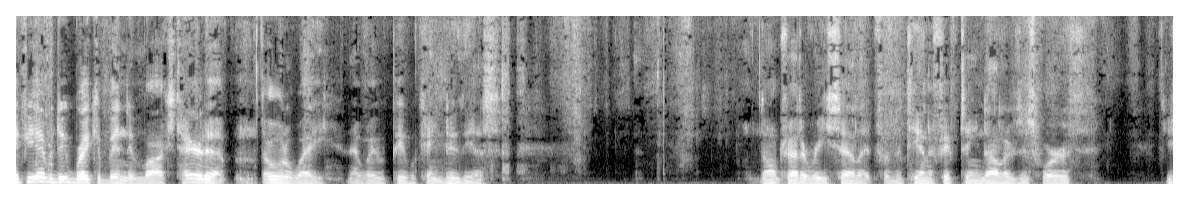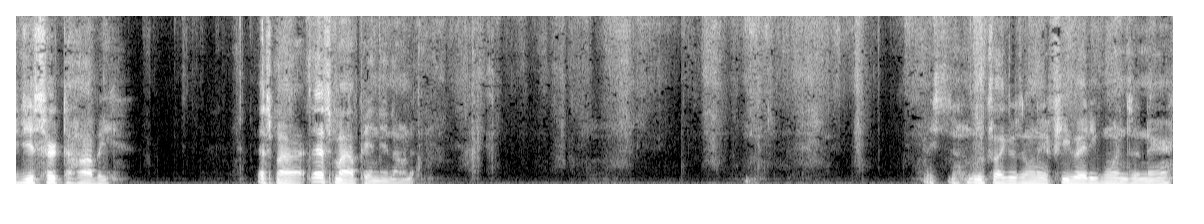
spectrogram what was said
If you ever do break a vending box, tear it up, throw it away. That way people can't do this. Don't try to resell it for the 10 or 15 dollars it's worth. You just hurt the hobby. That's my that's my opinion on it. It looks like there's only a few 81s in there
